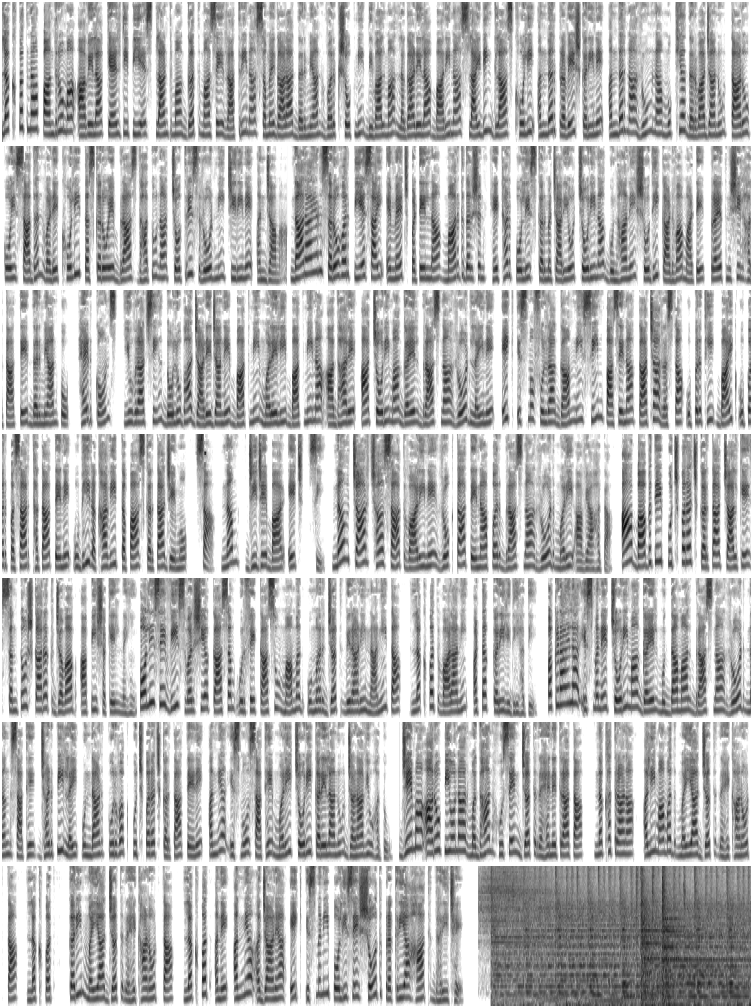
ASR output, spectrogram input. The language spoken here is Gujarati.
લખપતના પાંદરોમાં આવેલા કેએલટીપીએસ પ્લાન્ટમાં ગત માસે રાત્રિના સમયગાળા દરમિયાન વર્કશોપની દિવાલમાં લગાડેલા બારીના સ્લાઇડિંગ ગ્લાસ ખોલી અંદર પ્રવેશ કરીને અંદરના રૂમના મુખ્ય દરવાજાનું તાળું કોઈ સાધન વડે ખોલી તસ્કરોએ બ્રાસ ધાતુના ચોત્રીસ રોડની ચીરીને અંજામા. નારાયણ સરોવર પીએસઆઈ એમએચ પટેલના માર્ગદર્શન હેઠળ પોલીસ કર્મચારીઓ ચોરીના ગુન્હાને શોધી કાઢવા માટે પ્રયત્નશીલ હતા તે દરમિયાન કો, હેડ કોન્સ, યુવરાજસિંહ દોલુભા જાડેજાને બાતમી મળેલી બાતમીના આધારે આ ચોરીમાં ગયેલ બ્રાસના રોડ લઈને એક ઇસ્મફુલરા ગામની સીમ પાસેના કાચા રસ્તા ઉપરથી બાઇક ઉપર પસાર થતા તેને ઊભી રખાવી તપાસ કરતા જેમો સા નમ જીજે બાર એચ સી નવ ચાર છ સાત વાળીને રોકતા તેના પર બ્રાસના રોડ મળી આવ્યા હતા આ બાબતે પૂછપરછ કરતા ચાલકે સંતોષકારક જવાબ આપી શકેલ નહીં પોલીસે વીસ વર્ષીય કાસમ ઉર્ફે કાસુ મામદ ઉમર જત વિરાણી નાનીતા લખપત વાળાની અટક કરી લીધી હતી પકડાયેલા ઇસ્મને ચોરીમાં ગયેલ મુદ્દામાલ બ્રાસના રોડ નંગ સાથે ઝડપી લઈ ઊંડાણપૂર્વક પૂછપરછ કરતા તેણે અન્ય ઇસ્મો સાથે મળી ચોરી કરેલાનું જણાવ્યું હતું, જેમાં આરોપીઓના મધાન હુસેન જત રહેનેત્રાતા, નખત્રાણા, અલીમામદ મૈયા જત રહેખાણોટતા, લખપત, કરીમ મૈયા જત રહેખાણોટતા, લખપત અને અન્ય અજાણ્યા એક ઇસ્મની પોલીસે શોધ પ્રક્રિયા હાથ ધરી છે. Thank you.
